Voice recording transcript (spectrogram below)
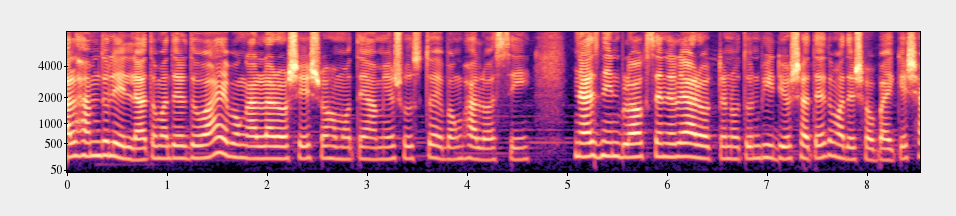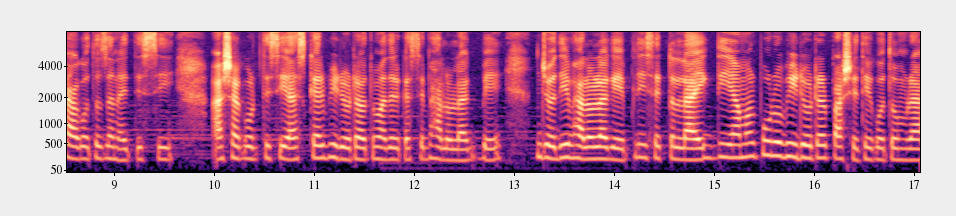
আলহামদুলিল্লাহ, তোমাদের দোয়া এবং আল্লাহর অশেষ সহমতে আমিও সুস্থ এবং ভালো আছি। নাজনিন ব্লগ চ্যানেলে আরও একটা নতুন ভিডিওর সাথে তোমাদের সবাইকে স্বাগত জানাইতেছি। আশা করতেছি আজকের ভিডিওটাও তোমাদের কাছে ভালো লাগবে। যদি ভালো লাগে প্লিজ একটা লাইক দিয়ে আমার পুরো ভিডিওটার পাশে থেকো তোমরা।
